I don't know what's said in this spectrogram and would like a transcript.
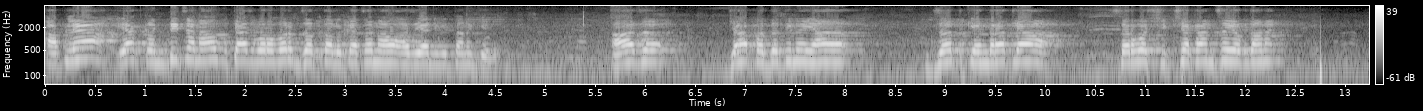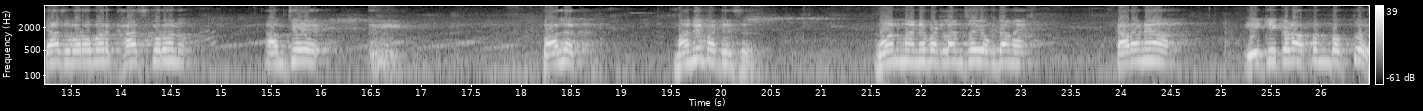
आपल्या या कंटीचं नाव त्याचबरोबर जत तालुक्याचं नाव आज या निमित्तानं केलं. आज ज्या पद्धतीनं या जत केंद्रातल्या सर्व शिक्षकांचं योगदान आहे त्याचबरोबर खास करून आमचे पालक माने पाटीलचं वन माने पाटलांचं योगदान आहे. कारण एकीकडं आपण बघतोय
